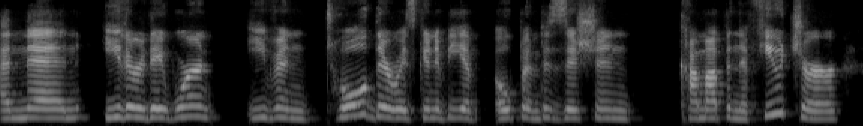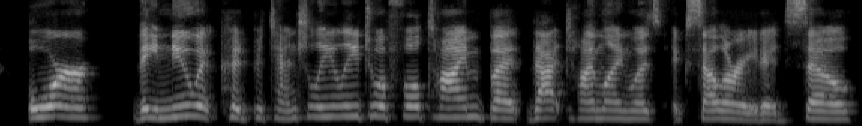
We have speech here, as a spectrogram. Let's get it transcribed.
and then either they weren't even told there was going to be an open position come up in the future or they knew it could potentially lead to a full time but that timeline was accelerated. So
